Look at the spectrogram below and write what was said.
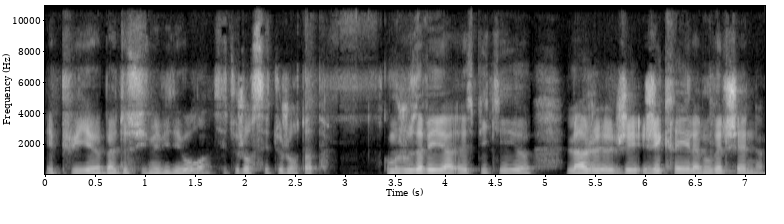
et puis, heu, bah, de suivre mes vidéos, hein, c'est toujours toujours top. Comme je vous avais, heu, expliqué, heu, là, j'ai créé la nouvelle chaîne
